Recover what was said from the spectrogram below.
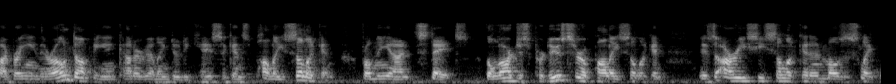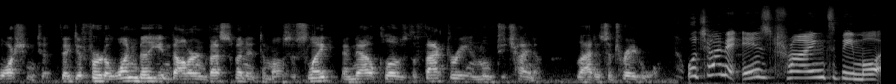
by bringing their own dumping and countervailing duty case against polysilicon from the United States. The largest producer of polysilicon is REC Silicon in Moses Lake, Washington. They deferred a $1 billion investment into Moses Lake and now closed the factory and moved to China that is a trade war. Well, China is trying to be more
